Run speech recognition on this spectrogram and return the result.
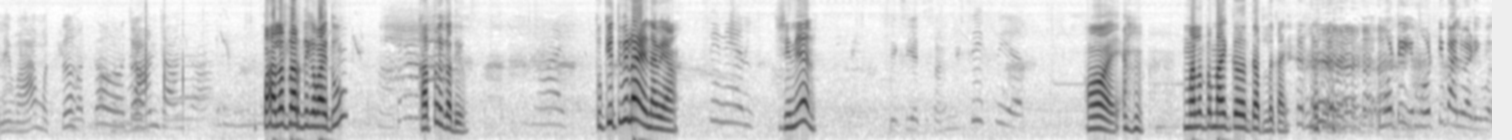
अरे वा मस्त. छान छान पाला चारते का बाय तू? खातोय का देव? तू कितवीला आहे नव्या? सिनियर. सिनियर? Six year. होय. मला तर नाही कळत त्यातलं काय. मोठी मोठी बालवाडी बोल.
